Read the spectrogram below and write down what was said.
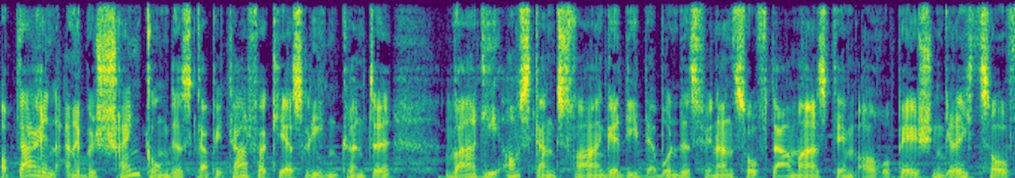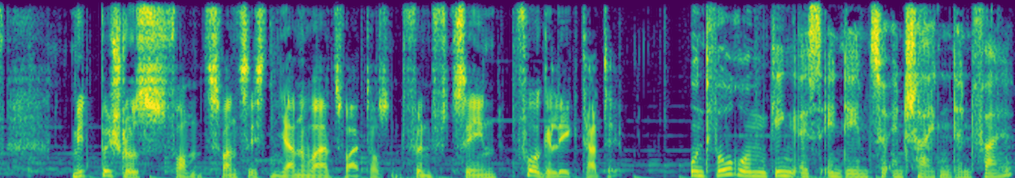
Ob darin eine Beschränkung des Kapitalverkehrs liegen könnte, war die Ausgangsfrage, die der Bundesfinanzhof damals dem Europäischen Gerichtshof mit Beschluss vom 20. Januar 2015 vorgelegt hatte. Und worum ging es in dem zu entscheidenden Fall?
